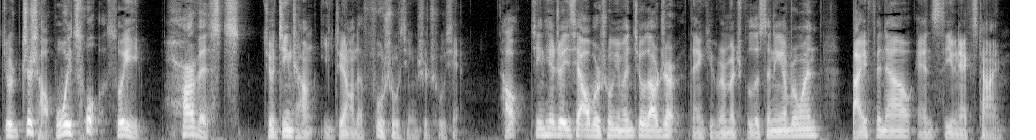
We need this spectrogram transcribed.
就是至少不会错，所以 harvests 就经常以这样的复数形式出现。好，今天这一期奥本说英文就到这儿。Thank you very much for listening, everyone. Bye for now, and see you next time.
